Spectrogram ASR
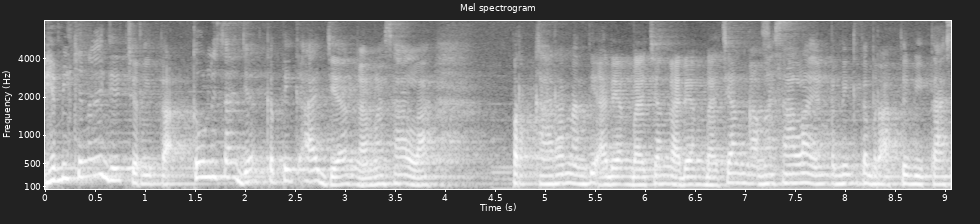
ya bikin aja cerita tulis aja ketik aja nggak masalah. Perkara nanti ada yang baca nggak ada yang baca nggak masalah. Yang penting kita beraktivitas.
